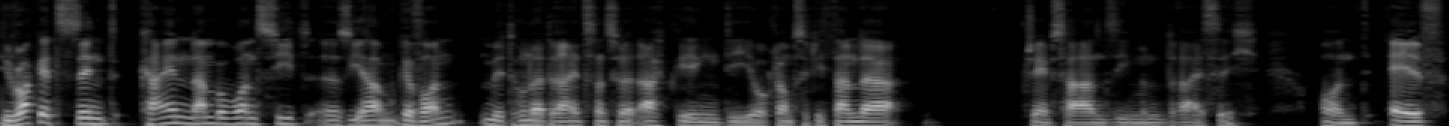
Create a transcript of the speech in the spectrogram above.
Die Rockets sind kein Number One Seed. Äh, sie haben gewonnen mit 123 108 gegen die Oklahoma City Thunder. James Harden 37 und 11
